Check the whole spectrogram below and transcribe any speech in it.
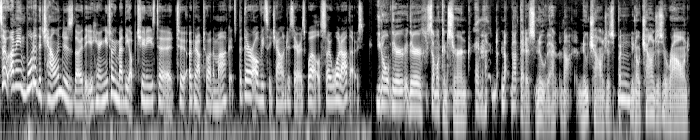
so, I mean, what are the challenges, though, that you're hearing? You're talking about the opportunities to, to open up to other markets, but there are obviously challenges there as well. So, what are those? You know, they're they're somewhat concerned, not, not that it's new, not new challenges, but mm. you know, challenges around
